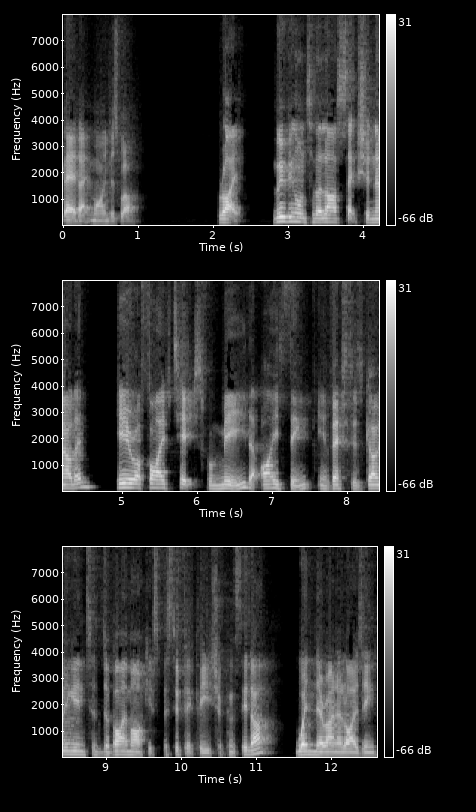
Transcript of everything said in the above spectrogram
bear that in mind as well. Right. Moving on to the last section now, then. Here are five tips from me that I think investors going into the Dubai market specifically should consider when they're analyzing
